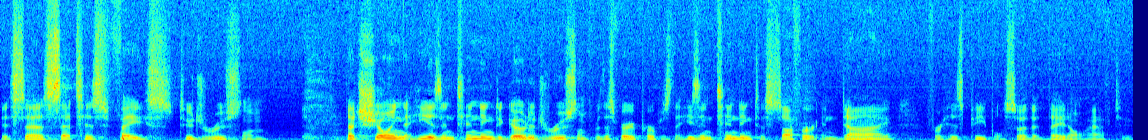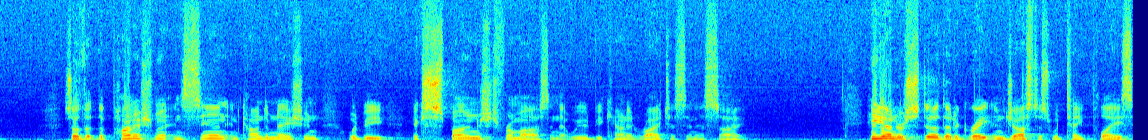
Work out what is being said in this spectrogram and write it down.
it says, sets his face to Jerusalem. That's showing that he is intending to go to Jerusalem for this very purpose, that he's intending to suffer and die for his people so that they don't have to. So that the punishment and sin and condemnation would be expunged from us and that we would be counted righteous in his sight. He understood that a great injustice would take place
